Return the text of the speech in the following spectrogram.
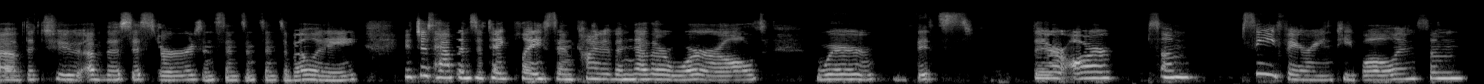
of the two of the sisters and Sense and Sensibility. It just happens to take place in kind of another world where it's there are some seafaring people and some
